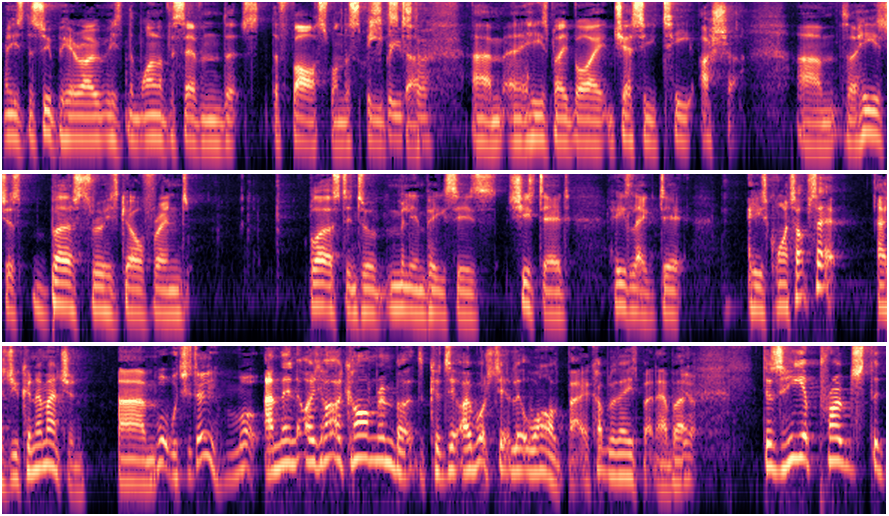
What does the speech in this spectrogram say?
He's the superhero. He's the one of the seven that's the fast one, the speedster. Speedster. Um, and he's played by Jesse T. Usher. Um, so he's just burst through his girlfriend, burst into a million pieces. She's dead. He's legged it. He's quite upset, as you can imagine. Um, what would you do? What? and then I, I can't remember because I watched it a little while back, a couple of days back now. But Yeah. does he approach the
